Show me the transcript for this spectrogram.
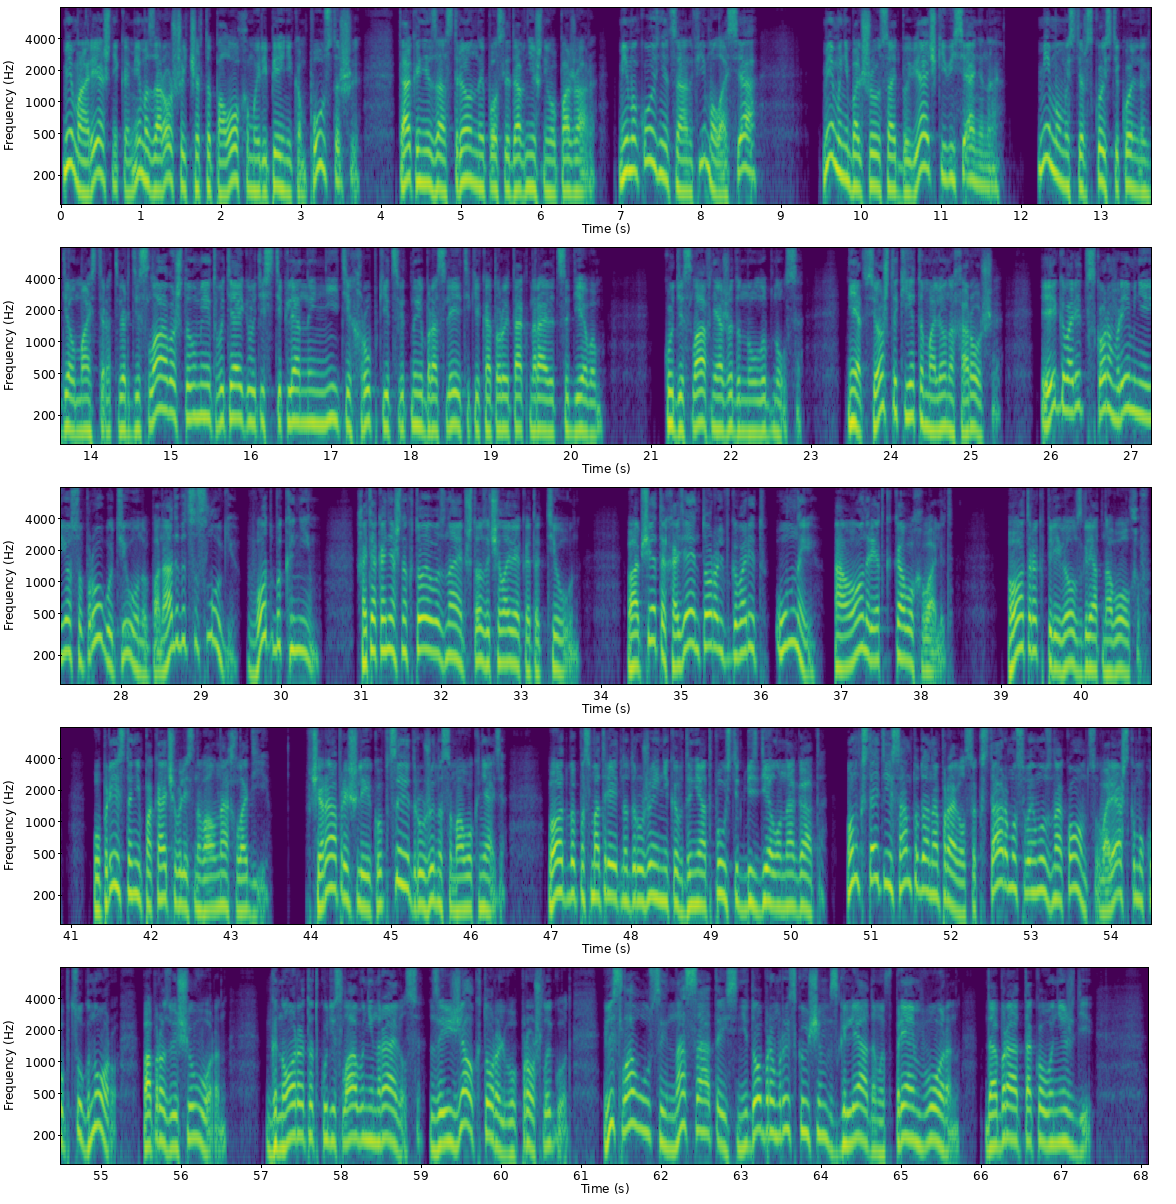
Мимо орешника, мимо заросшей чертополохом и репейником пустоши, так и не заостренной после давнишнего пожара, мимо кузницы Анфима Лося, мимо небольшой усадьбы Вячки Висянина, мимо мастерской стекольных дел мастера Твердислава, что умеет вытягивать из стеклянной нити хрупкие цветные браслетики, которые так нравятся девам. Кудислав неожиданно улыбнулся. Нет, все ж таки это Малена хорошая. И, говорит, в скором времени ее супругу, Тиуну, понадобятся слуги. Вот бы к ним. Хотя, конечно, кто его знает, что за человек этот Тиун. Вообще-то, хозяин Торольф говорит «умный», а он редко кого хвалит. Отрок перевел взгляд на Волхов. У пристани покачивались на волнах ладьи. Вчера пришли и купцы, и дружина самого князя. Вот бы посмотреть на дружинников, да не отпустит без дела Нагата. Он, кстати, и сам туда направился, к старому своему знакомцу, варяжскому купцу Гнору, по прозвищу Ворон. Гнор этот Кудиславу не нравился, заезжал к Торольву прошлый год. Веслоусый, носатый, с недобрым рыскающим взглядом и впрямь ворон. Добра от такого не жди.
